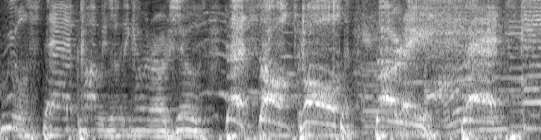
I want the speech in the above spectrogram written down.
we will stab commies when they come to our shows. That song's called Dirty Bitch!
